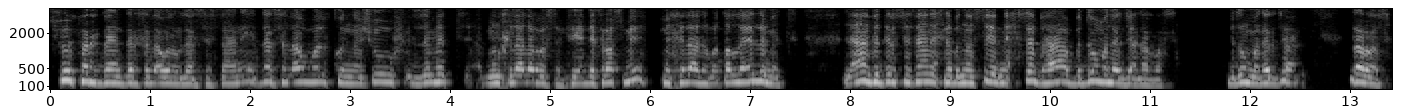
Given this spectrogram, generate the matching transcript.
شو الفرق بين الدرس الأول والدرس الثاني؟ الدرس الأول كنا نشوف ال limit من خلال الرسم. في عندك رسمة من خلالها بطلع ال limit الآن في الدرس الثاني إحنا بدنا نصير نحسبها بدون ما نرجع للرسم. بدون ما نرجع للرسم.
